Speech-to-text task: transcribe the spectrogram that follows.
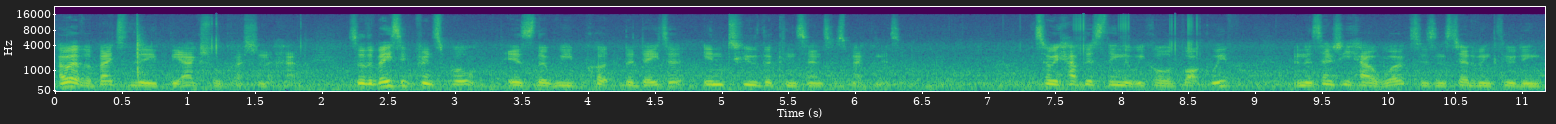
However, back to the, the actual question at hand. So the basic principle is that we put the data into the consensus mechanism. So we have this thing that we call a block weave, and essentially how it works is instead of including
